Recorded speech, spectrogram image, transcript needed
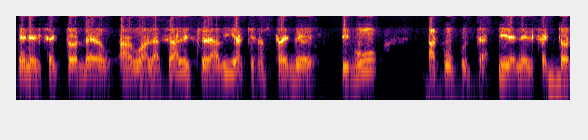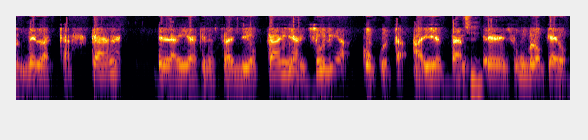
en el sector de Agualazal es la vía que nos trae de Tibú a Cúcuta y en el sector de la Cascada es la vía que nos trae de Ocaña al Zulia, Cúcuta. Ahí está, Sí. es un bloqueo,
